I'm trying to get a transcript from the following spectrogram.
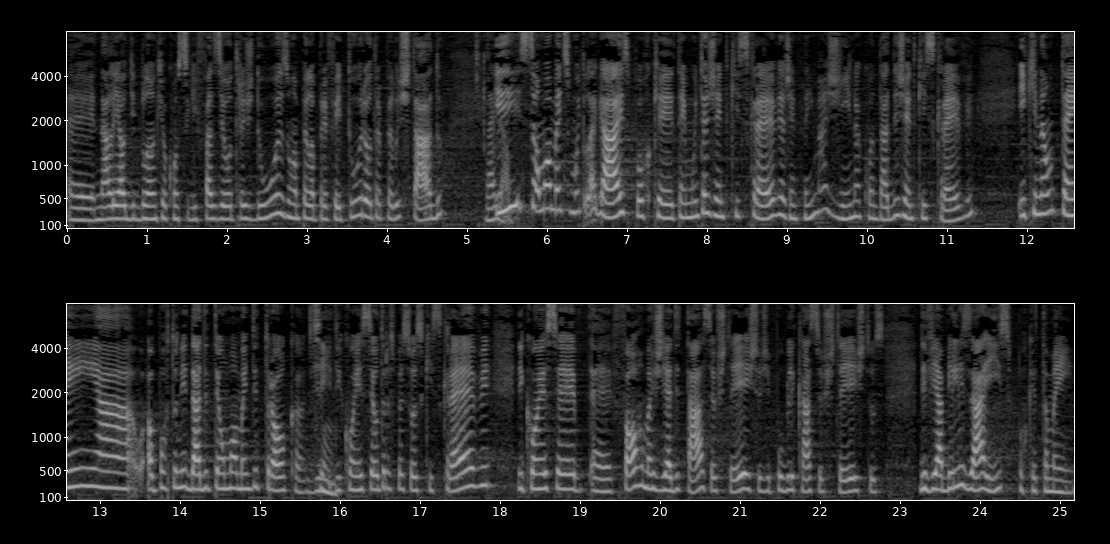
É, na Leal de Blanc eu consegui fazer outras duas, uma pela prefeitura, outra pelo estado. Legal. E são momentos muito legais, porque tem muita gente que escreve, a gente nem imagina a quantidade de gente que escreve e que não tem a, oportunidade de ter um momento de troca, de, de conhecer outras pessoas que escrevem, de conhecer é, formas de editar seus textos, de publicar seus textos, de viabilizar isso, porque também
